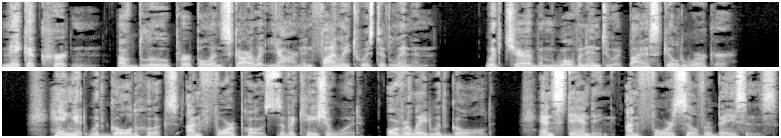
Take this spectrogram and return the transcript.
make a curtain of blue purple and scarlet yarn and finely twisted linen with cherubim woven into it by a skilled worker. Hang it with gold hooks on four posts of acacia wood overlaid with gold and standing on four silver bases.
